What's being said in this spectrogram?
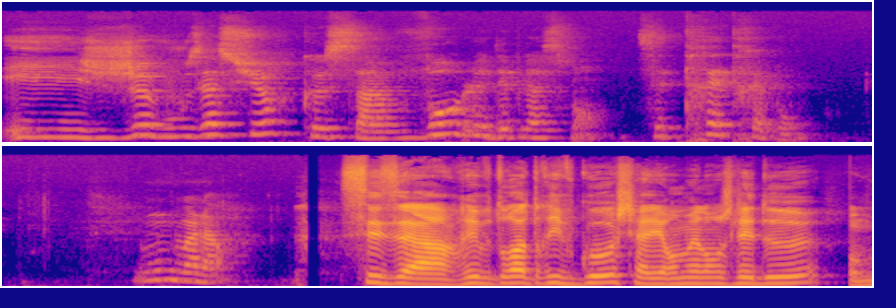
Et je vous assure que ça vaut le déplacement. C'est très très bon. Donc voilà. César, rive droite, rive gauche, allez, on mélange les deux. On,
